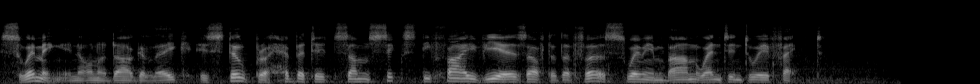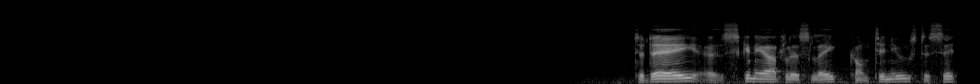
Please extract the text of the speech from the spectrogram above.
Swimming in Onondaga Lake is still prohibited some 65 years after the first swimming ban went into effect. Today, as Skaneateles Lake continues to sit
